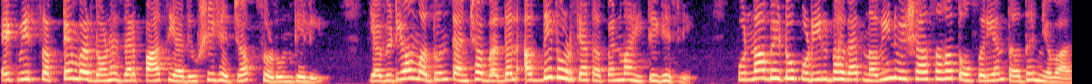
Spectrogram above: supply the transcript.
एकवीस सप्टेंबर दोन हजार पाच या दिवशी हे जग सोडून गेली. या व्हिडिओमधून त्यांच्याबद्दल अगदी थोडक्यात आपण माहिती घेतली. पुन्हा भेटू पुढील भागात नवीन विषयासह तोपर्यंत धन्यवाद.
